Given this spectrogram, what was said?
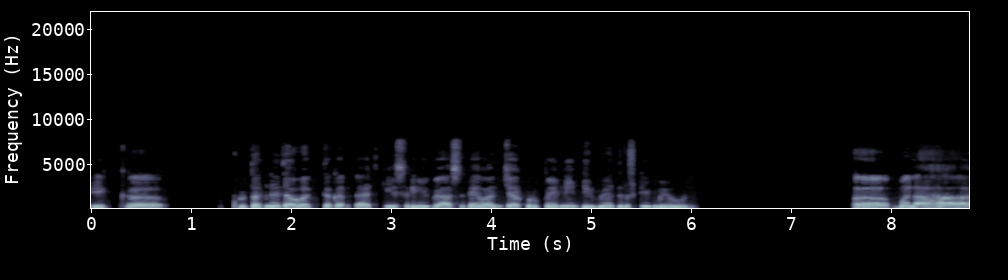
एक कृतज्ञता व्यक्त करतायत की श्री व्यासदेवांच्या कृपेने दिव्य दृष्टी मिळून अ, मला हा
